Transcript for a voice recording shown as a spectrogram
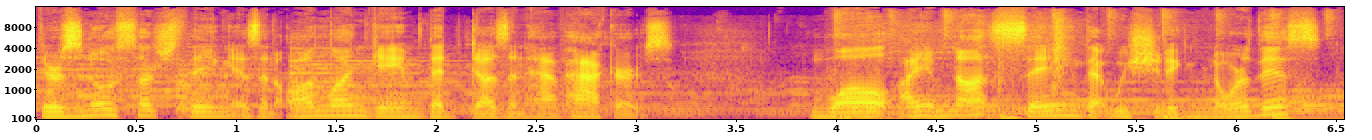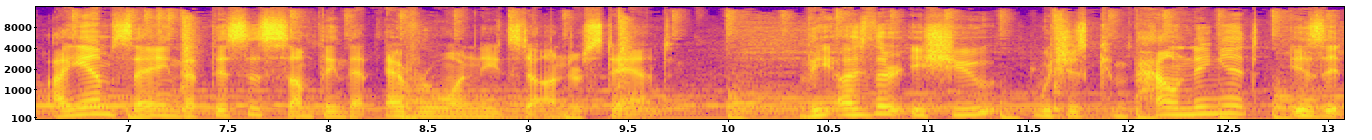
There's no such thing as an online game that doesn't have hackers. While I am not saying that we should ignore this, I am saying that this is something that everyone needs to understand. The other issue, which is compounding it, is it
